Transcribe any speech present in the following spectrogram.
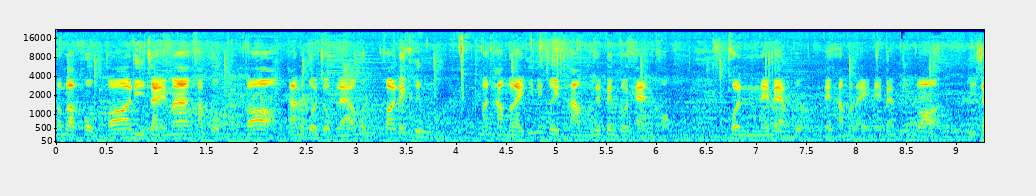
สำหรับผมก็ดีใจมากครับผม ก็การประกวดจบแล้ว ผมก็ได้ขึ้นมาทำอะไรที่ไม่เคยทำได้เป็นตัวแทนของคนในแบบผมได้ทำอะไรในแบบนี้ก็ดีใจ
